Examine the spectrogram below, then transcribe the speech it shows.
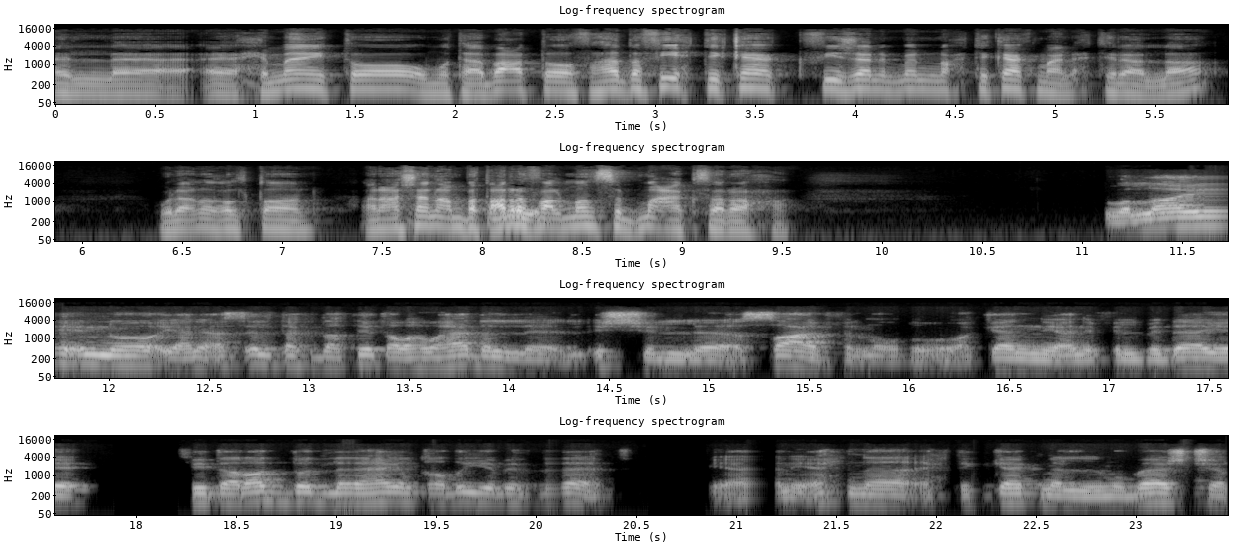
آه، حمايته ومتابعته فهذا في احتكاك في جانب منه احتكاك مع الاحتلال لا؟ ولا أنا غلطان؟ أنا عشان عم بتعرف على المنصب معك صراحة. والله إنه يعني أسئلتك دقيقة وهو هذا الشيء الصعب في الموضوع كان يعني في البداية في تردد لهذه القضية بالذات. يعني إحنا احتكاكنا المباشر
